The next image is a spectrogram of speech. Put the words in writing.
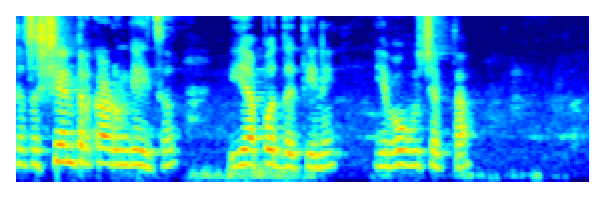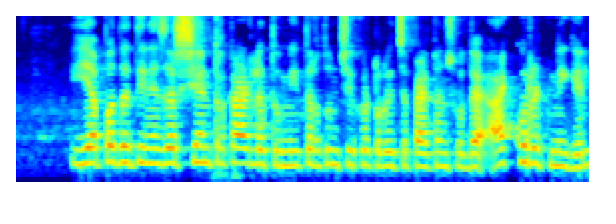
त्याचं शेंटर काढून घ्यायचं या पद्धतीने. हे बघू शकता. या पद्धतीने जर शेंटर काढलं तुम्ही तर तुमची कटोरीचं पॅटर्नसुद्धा ॲक्युरेट निघेल.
